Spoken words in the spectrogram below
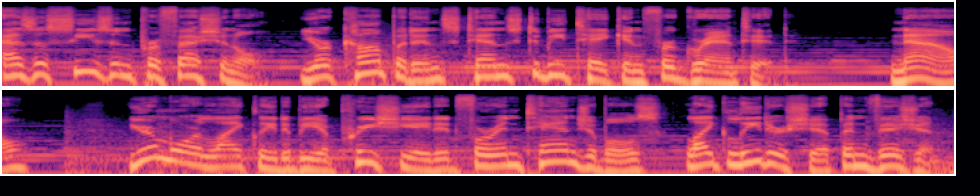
As a seasoned professional, your competence tends to be taken for granted. Now, you're more likely to be appreciated for intangibles like leadership and vision.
